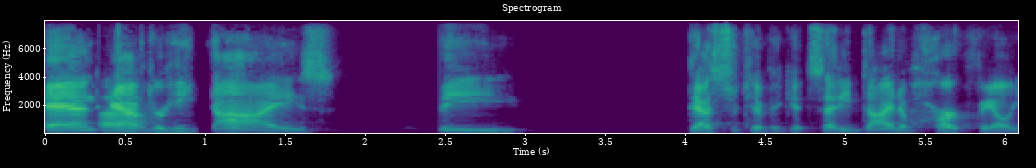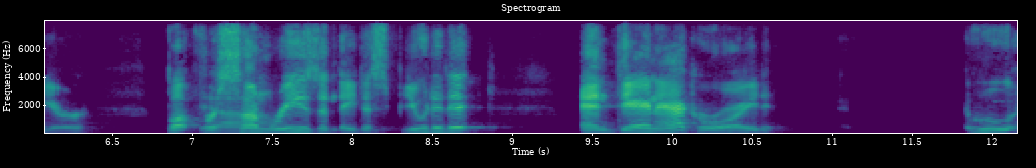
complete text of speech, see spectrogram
And Um, after he dies, the death certificate said he died of heart failure, but for Yeah. some reason they disputed it. And Dan Aykroyd, who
